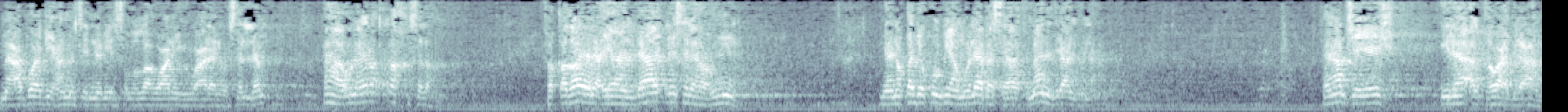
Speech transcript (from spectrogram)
مع بعده عن مسجد النبي صلى الله عليه وعلى آله وسلم فهؤلاء رخص لهم. فقضايا الأعيان لا ليس لها عموم لأنه قد يكون فيها ملابسات ما ندري عنها. نعم. فنرجع إيش؟ إلى القواعد العامة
